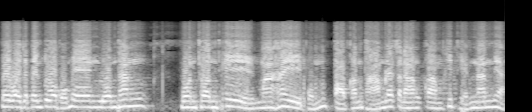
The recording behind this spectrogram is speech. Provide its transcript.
ไม่ว่าจะเป็นตัวผมเองรวมทั้งมวลชนที่มาให้ผมตอบคำถามและแสดงความคิดเห็นนั้นเนี่ย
